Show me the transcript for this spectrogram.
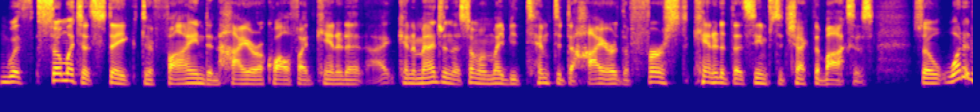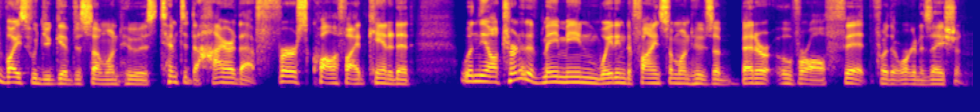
With so much at stake to find and hire a qualified candidate, I can imagine that someone might be tempted to hire the first candidate that seems to check the boxes. So, what advice would you give to someone who is tempted to hire that first qualified candidate when the alternative may mean waiting to find someone who's a better overall fit for the organization?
